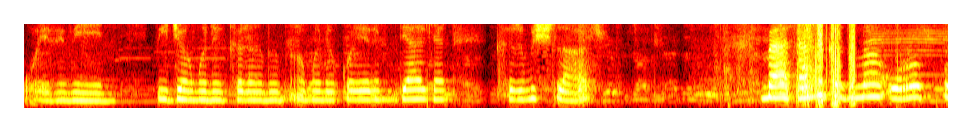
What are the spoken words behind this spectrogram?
Bu evimin bir camını kıranın amına koyarım derken kırmışlar. Ben sen de kırdın lan orospu.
